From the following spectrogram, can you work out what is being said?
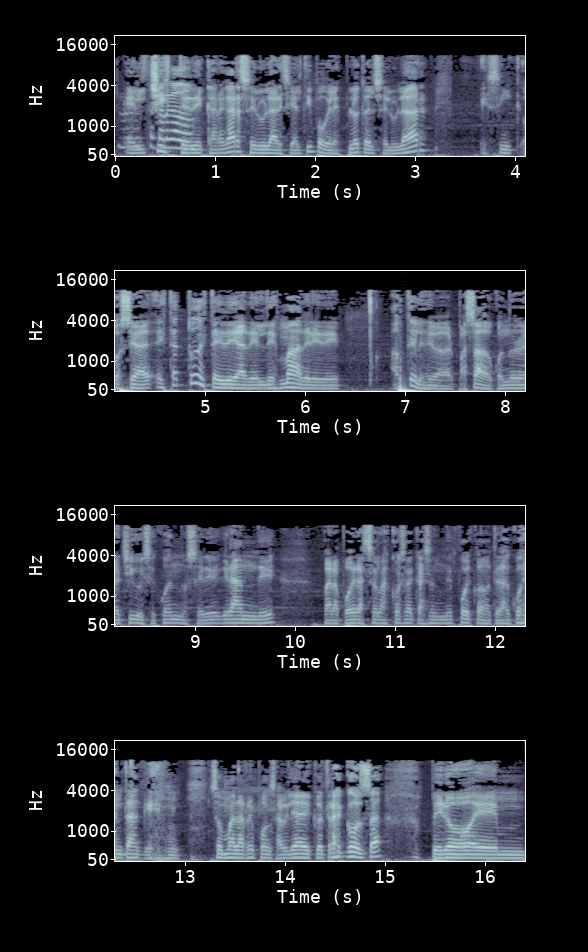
sí. El chiste cargado. de cargar celulares y al tipo que le explota el celular, es o sea, está toda esta idea del desmadre de... A ustedes les debe haber pasado cuando uno era chico y dice, ¿cuándo seré grande? Para poder hacer las cosas que hacen después cuando te das cuenta que son más las responsabilidades que otra cosa pero eh,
